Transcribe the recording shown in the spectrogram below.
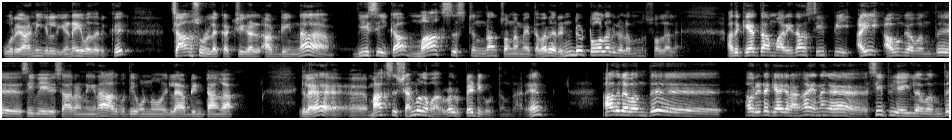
ஒரு அணியில் இணைவதற்கு சான்ஸ் உள்ள கட்சிகள் அப்படின்னா விசிகா மார்க்சிஸ்ட்னு தான் சொன்னமே தவிர ரெண்டு டோலர்களும்னு சொல்லலை. அதுக்கேற்ற மாதிரி தான் சிபிஐ அவங்க வந்து சிபிஐ விசாரணைனா அதை பற்றி ஒன்றும் இல்லை அப்படின்ட்டாங்க. இதில் மார்க்சிஸ்ட் சண்முகம் அவர்கள் பேட்டி கொடுத்துருந்தார். அதில் வந்து அவர்கிட்ட கேட்குறாங்க என்னங்க சிபிஐயில் வந்து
